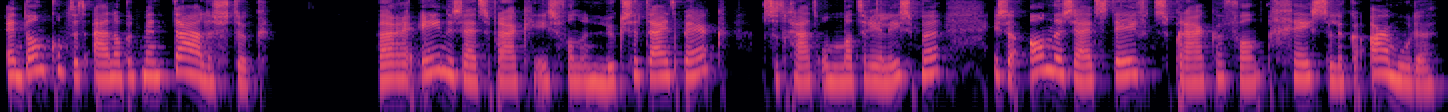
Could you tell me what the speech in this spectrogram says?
En dan komt het aan op het mentale stuk. Waar er enerzijds sprake is van een luxe tijdperk, als het gaat om materialisme, is er anderzijds tevens sprake van geestelijke armoede.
